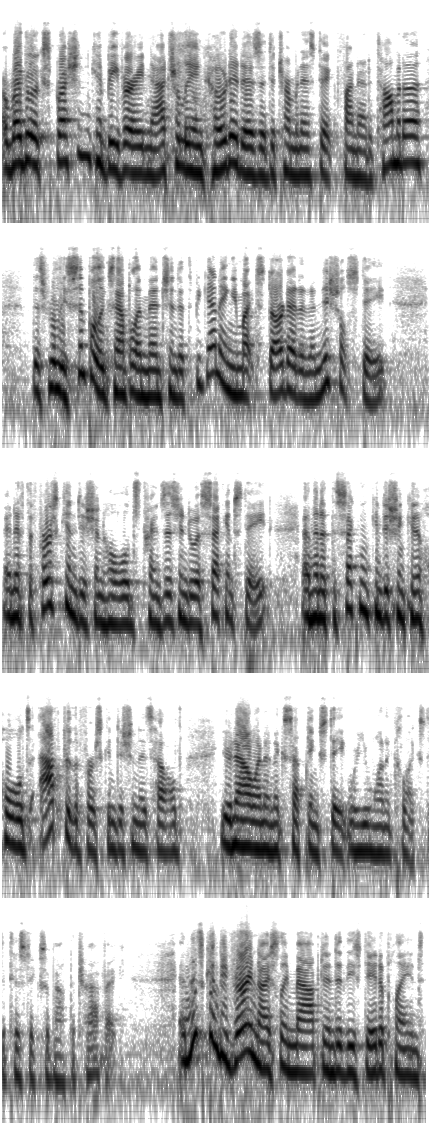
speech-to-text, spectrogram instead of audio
A regular expression can be very naturally encoded as a deterministic finite automata. This really simple example I mentioned at the beginning, you might start at an initial state, and if the first condition holds, transition to a second state, and then if the second condition can, holds after the first condition is held, you're now in an accepting state where you want to collect statistics about the traffic. And this can be very nicely mapped into these data planes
